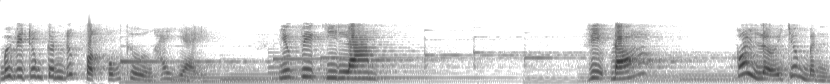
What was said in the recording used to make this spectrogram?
bởi vì trong kinh đức phật cũng thường hay dạy, những việc gì làm, việc đó có lợi cho mình,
